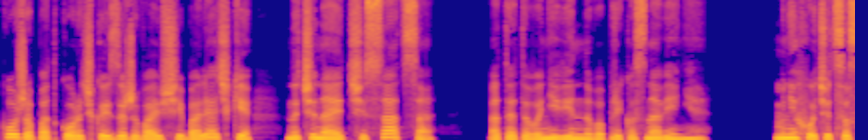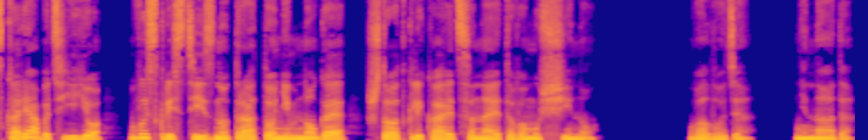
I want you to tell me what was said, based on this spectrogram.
Кожа под корочкой заживающей болячки начинает чесаться, от этого невинного прикосновения. Мне хочется скорябать ее, выскрести изнутра то немногое, что откликается на этого мужчину. Володя, не надо.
